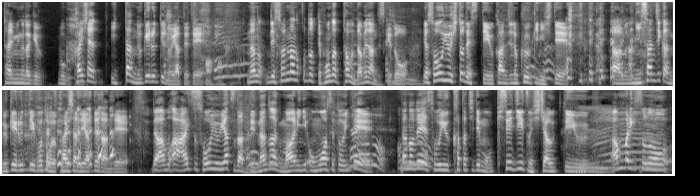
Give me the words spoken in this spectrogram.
タイミングだけ、僕、会社一旦抜けるっていうのをやってて、なので、そんなことって本当は多分ダメなんですけど、いや、そういう人ですっていう感じの空気にして、あの、2、3時間抜けるっていうことを会社でやってたんで、であもうあ、あいつそういうやつだって、なんとなく周りに思わせといてなので、そういう形でも既成事実にしちゃうっていう、あんまりその、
